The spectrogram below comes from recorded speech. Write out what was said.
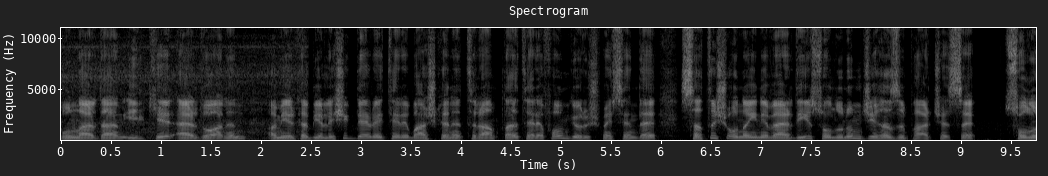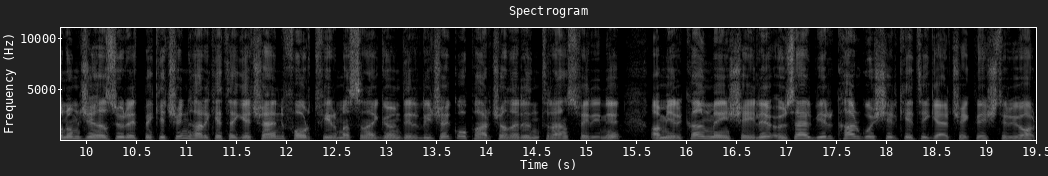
Bunlardan ilki Erdoğan'ın Amerika Birleşik Devletleri Başkanı Trump'la telefon görüşmesinde satış onayını verdiği solunum cihazı parçası. Solunum cihazı üretmek için harekete geçen Ford firmasına gönderilecek o parçaların transferini Amerikan menşeli özel bir kargo şirketi gerçekleştiriyor.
